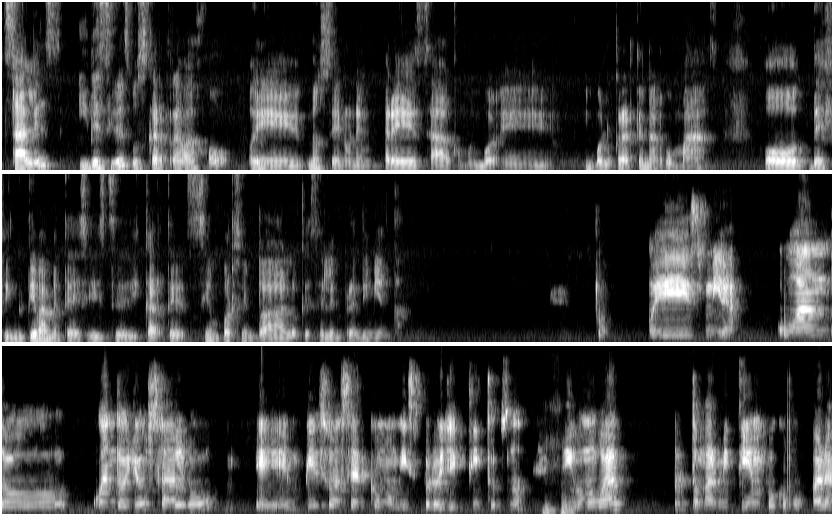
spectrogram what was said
¿Sales y decides buscar trabajo, eh, no sé, en una empresa, como eh, involucrarte en algo más? ¿O definitivamente decidiste dedicarte 100% a lo que es el emprendimiento? Pues mira, cuando, cuando yo salgo, eh, empiezo a hacer como mis proyectitos, ¿no? Digo, me voy a tomar mi tiempo como para,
